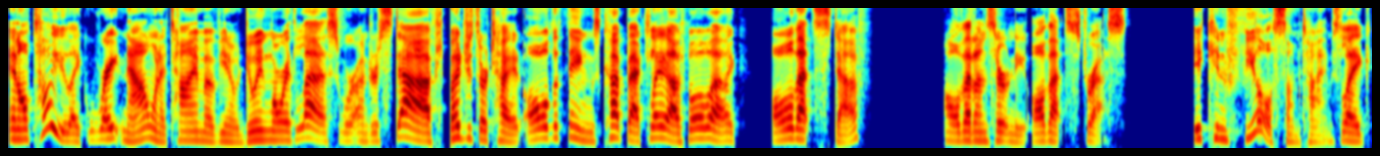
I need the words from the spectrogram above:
And I'll tell you, like right now, in a time of, you know, doing more with less, we're understaffed, budgets are tight, all the things, cutbacks, layoffs, blah, blah, blah, like all that stuff all that uncertainty, all that stress. It can feel sometimes like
